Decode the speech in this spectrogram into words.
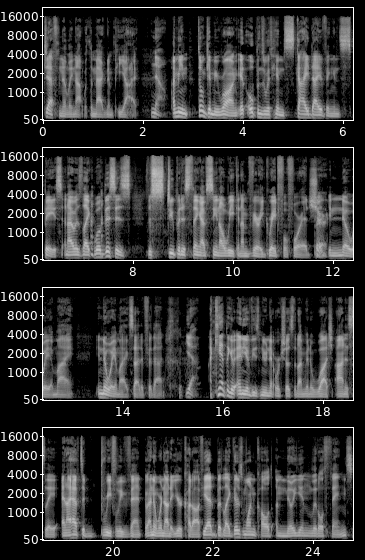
Definitely not with the Magnum PI. No. I mean, don't get me wrong. It opens with him skydiving in space, and I was like, "Well, this is the stupidest thing I've seen all week, and I'm very grateful for it." Sure. But in no way am I, in no way am I excited for that. Yeah. I can't think of any of these new network shows that I'm going to watch, honestly. And I have to briefly vent. I know we're not at your cutoff yet, but like there's one called A Million Little Things,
